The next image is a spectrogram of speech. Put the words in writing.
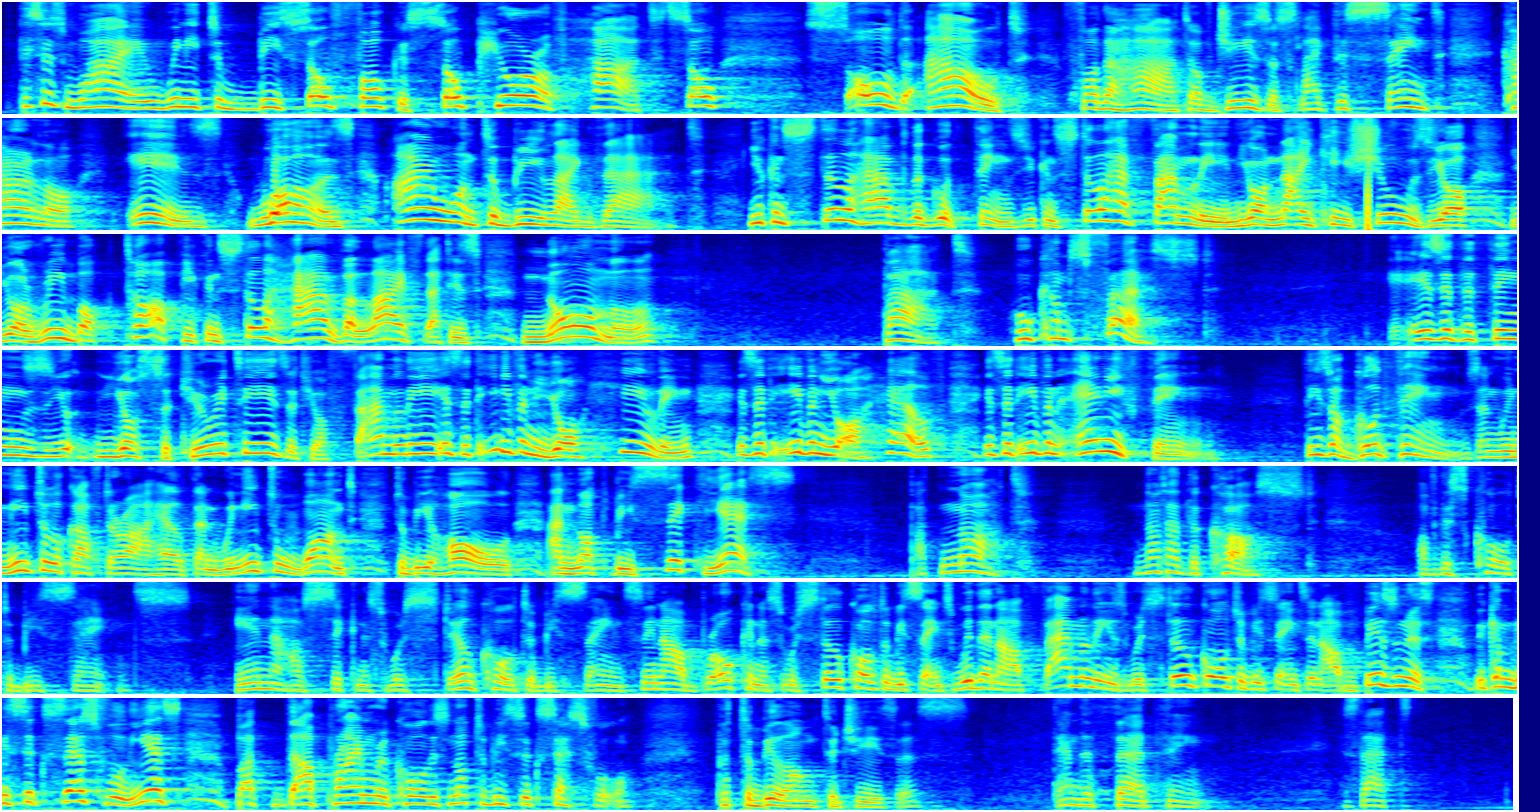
This is why we need to be so focused, so pure of heart, so sold out for the heart of Jesus, like this Saint Carlo is, was. I want to be like that you can still have the good things. You can still have family, your Nike shoes, your, your Reebok top. You can still have a life that is normal. But who comes first? Is it the things, your, your security? Is it your family? Is it even your healing? Is it even your health? Is it even anything? These are good things, and we need to look after our health, and we need to want to be whole and not be sick, yes but not, not at the cost of this call to be saints. In our sickness, we're still called to be saints. In our brokenness, we're still called to be saints. Within our families, we're still called to be saints. In our business, we can be successful, yes, but our primary call is not to be successful, but to belong to Jesus. Then the third thing is that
